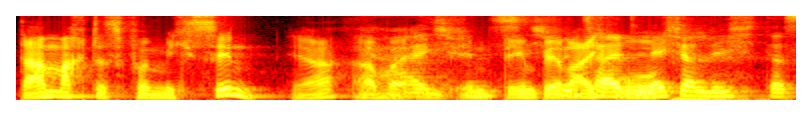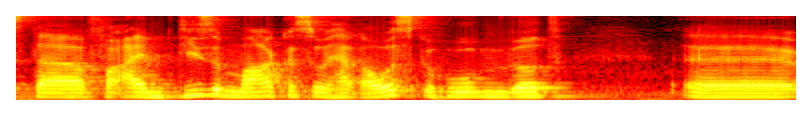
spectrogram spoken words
da macht es für mich Sinn, ja. Aber ja, in, ich in finde dem es Bereich, halt wo. lächerlich, dass da vor allem diese Marke so herausgehoben wird. Äh,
